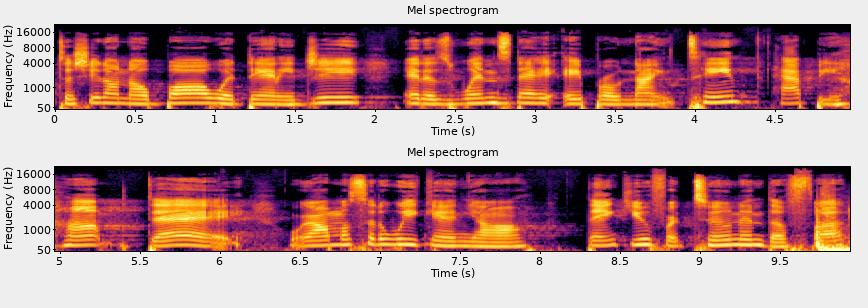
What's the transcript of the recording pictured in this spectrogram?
to She Don't Know Ball with Danny G. It is Wednesday, April 19th. Happy hump day. We're almost to the weekend, y'all. Thank you for tuning the fuck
